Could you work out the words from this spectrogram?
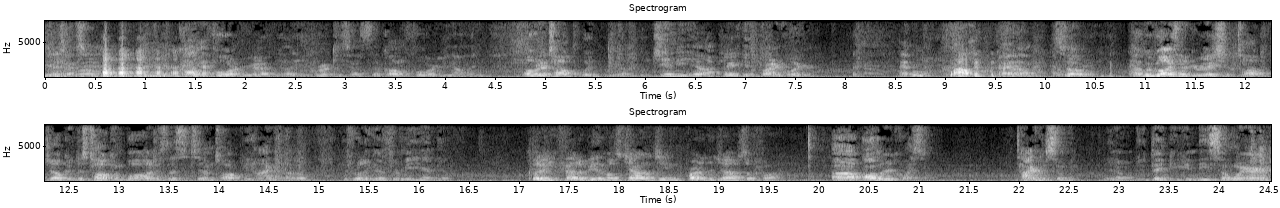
Yeah, call him four. Right? You know, he's a rookie, so I still call him four. You know, and over there talked with you know Jimmy Hill. I played against Brian Hoyer. wow. Um, so uh, we've always had a good relationship, talking, joking, just talking ball, just listen to them talk behind the huddle is really good for me and them. What have you found to be the most challenging part of the job so far? Uh, all the requests, time consuming. You know, you think you can be somewhere and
